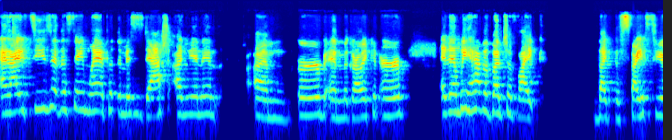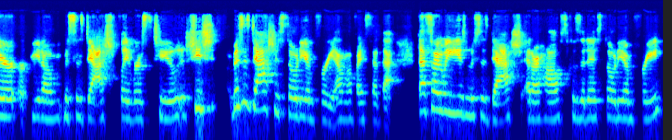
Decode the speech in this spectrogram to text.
And I season it the same way. I put the Mrs. Dash onion and um, herb and the garlic and herb. And then we have a bunch of like like the spicier, you know, Mrs. Dash flavors too. She's Mrs. Dash is sodium free. I don't know if I said that. That's why we use Mrs. Dash at our house because it is sodium free.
